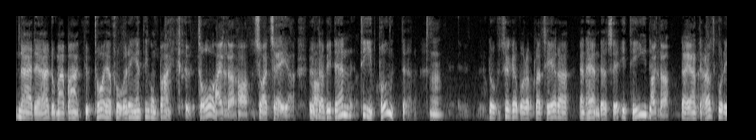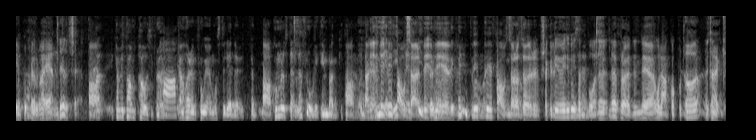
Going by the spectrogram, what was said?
när det här, de här bankuttagen, jag frågade ingenting om Ja, bankuttagen det, ja. så att säga. Utan vid den tidpunkten Mm. då försöker jag bara placera en händelse i Ja, tiden. Där jag inte alls går in på själva händelsen. Ja. Ja, Kan vi ta en paus i förhöret? Ja. Jag har en fråga jag måste reda ut. För att Ja. Jag kommer att ställa frågor kring Ja, bankuttagen. okej, vi, vi pausar. Vi, vi, Det kan ju inte vi, vi pausar och så försöker vi... Vi, vi sätter på. Nu, nu är det är Olle Ankock Ja, tack.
